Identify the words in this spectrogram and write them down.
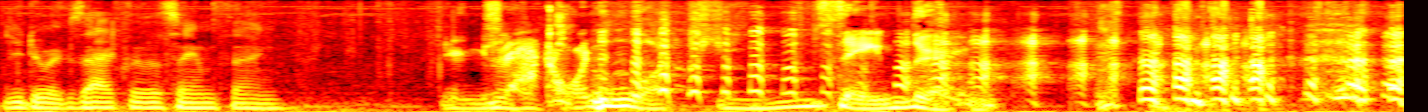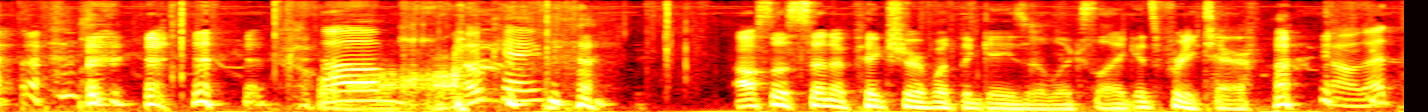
you do exactly the same thing." Exactly what? Same thing. Um, okay. Also, sent a picture of what the gazer looks like. It's pretty terrifying. Oh, that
